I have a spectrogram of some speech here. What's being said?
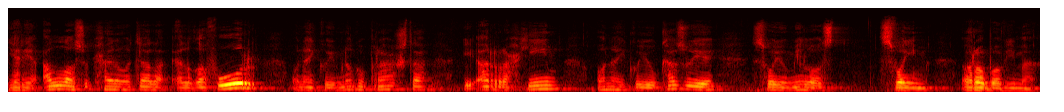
Jer je Allah subhanahu wa ta'ala el-gafur, onaj koji mnogo prašta, i ar-rahim, onaj koji ukazuje svoju milost svojim robovima.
